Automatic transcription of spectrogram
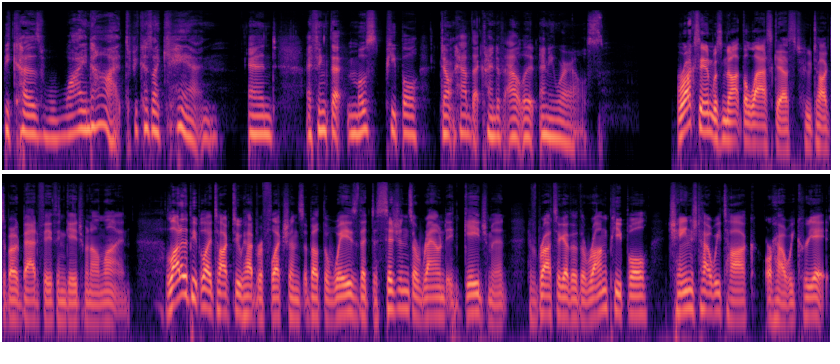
because why not? Because I can. And I think that most people don't have that kind of outlet anywhere else. Roxane was not the last guest who talked about bad faith engagement online. A lot of the people I talked to had reflections about the ways that decisions around engagement have brought together the wrong people, changed how we talk, or how we create.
